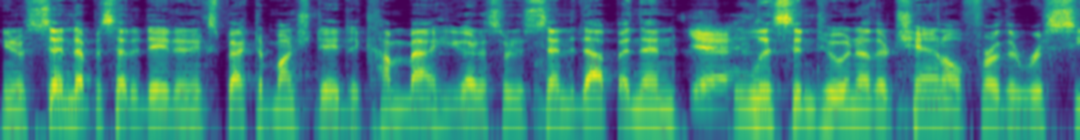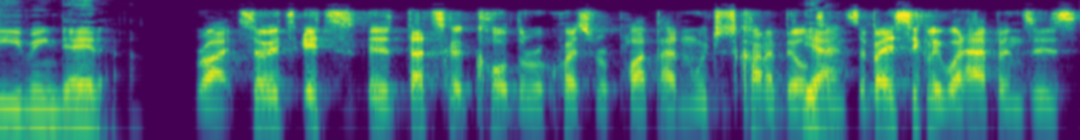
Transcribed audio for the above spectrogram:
you know, send up a set of data and expect a bunch of data to come back. You got to sort of send it up and then Yeah. listen to another channel for the receiving data. Right. So it's it's it, that's called the request reply pattern, which is kind of built Yeah. in. So basically, what happens is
